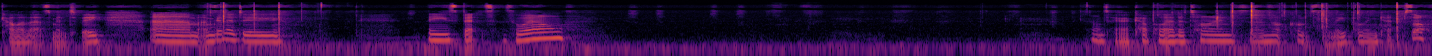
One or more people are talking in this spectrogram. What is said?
colour that's meant to be. Um, I'm going to do these bits as well. I'll do a couple at a time so I'm not constantly pulling caps off.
